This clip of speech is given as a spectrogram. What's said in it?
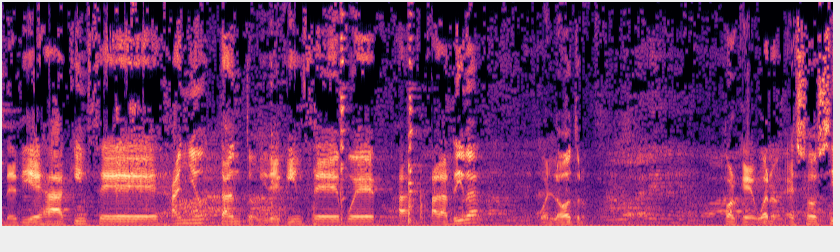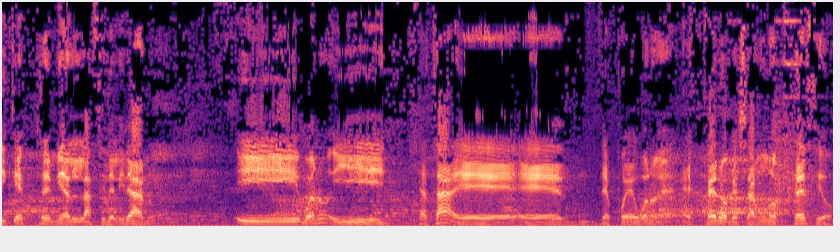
De 10 a 15 años, tanto. Y de 15 pues para arriba, pues lo otro. Porque bueno, eso sí que es premiar la fidelidad, ¿no? Y bueno, y ya está. Eh, eh, después, bueno, eh, espero que sean unos precios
